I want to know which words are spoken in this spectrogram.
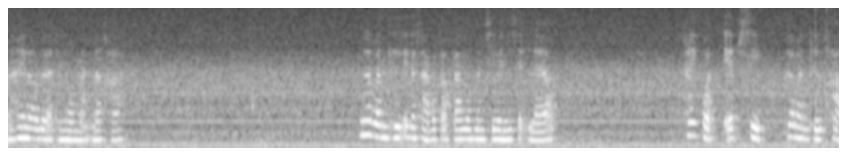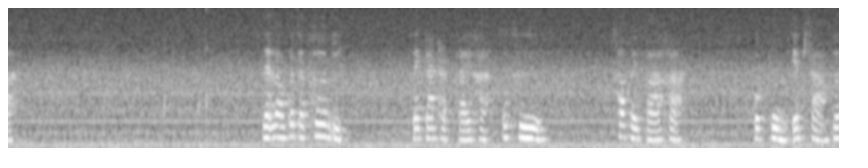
มาให้เราโดยอัตโนมัตินะคะ เมื่อบันทึกเอกสารประกอบการลงบัญชีใบนี้เสร็จแล้ว ให้กด F10 เพื่อบันทึกค่ะ และเราก็จะเพิ่มอีก รายการถัดไปค่ะ ก็คือ ค่าไฟฟ้าค่ะ กดปุ่ม F3 เพื่อ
